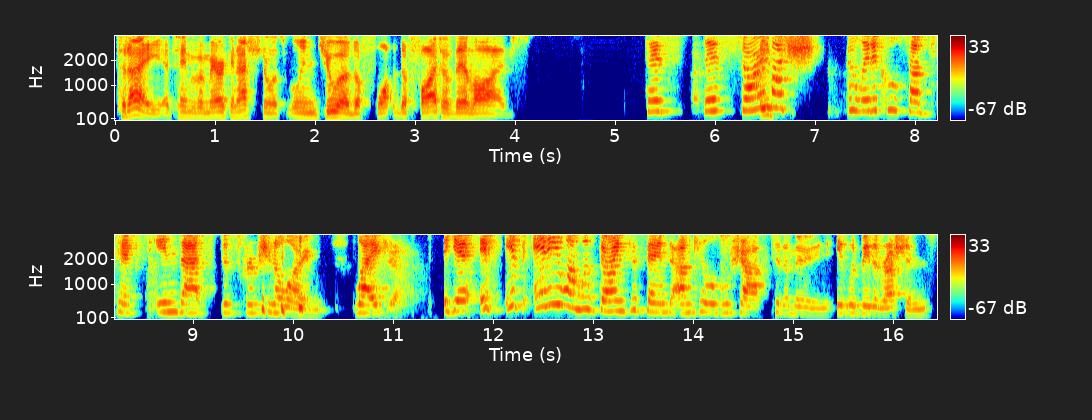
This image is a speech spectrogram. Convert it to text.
Today, a team of American astronauts will endure the fl- the fight of their lives. There's there's so It's- much political subtext in that description alone. like yeah, if if anyone was going to send unkillable sharks to the moon, it would be the Russians.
